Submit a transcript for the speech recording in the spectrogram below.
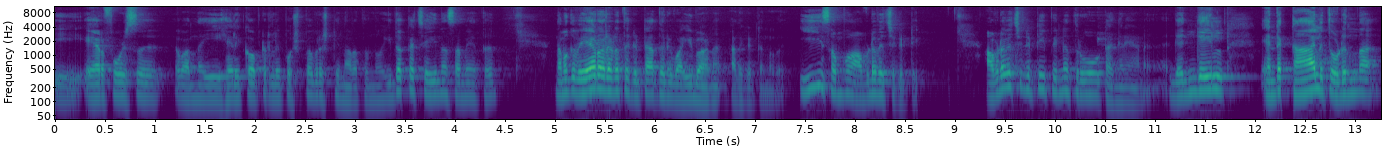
ഈ എയർഫോഴ്സ് വന്ന് ഈ ഹെലികോപ്റ്ററിൽ പുഷ്പവൃഷ്ടി നടത്തുന്നു. ഇതൊക്കെ ചെയ്യുന്ന സമയത്ത് നമുക്ക് വേറൊരിടത്ത് കിട്ടാത്തൊരു വൈബാണ് അത് കിട്ടുന്നത്. ഈ സംഭവം അവിടെ വെച്ച് കിട്ടി. അവിടെ വെച്ച് കിട്ടി പിന്നെ ത്രൂ ഔട്ട് അങ്ങനെയാണ്. ഗംഗയിൽ എന്റെ കാൽ തൊടുന്ന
